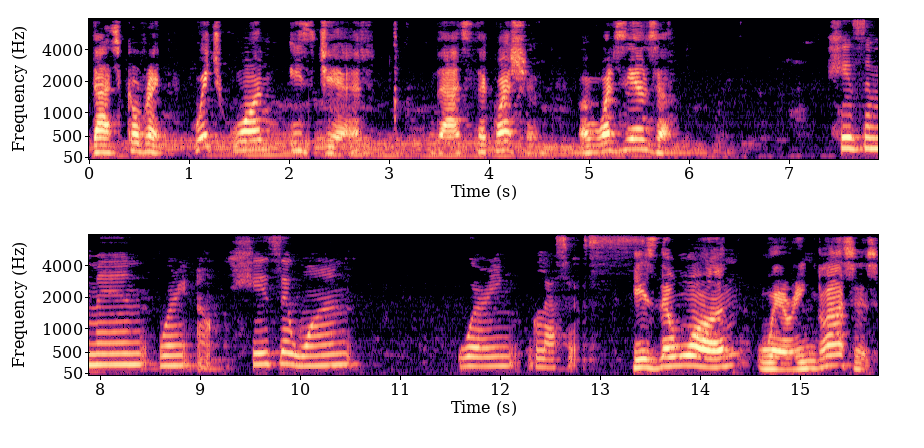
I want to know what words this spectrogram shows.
That's correct. Which one is Jeff? That's the question. And what's the answer? He's the man wearing. Oh, he's the one wearing glasses. He's the one wearing glasses.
